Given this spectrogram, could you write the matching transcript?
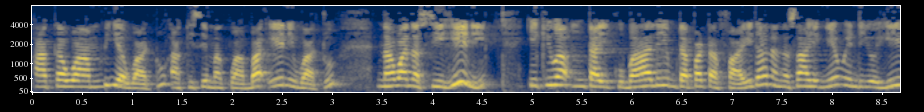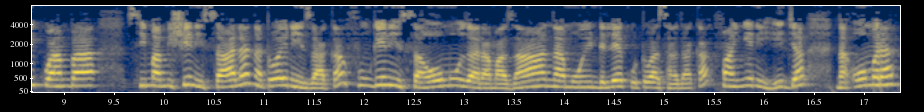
akawaambia watu akisema kwamba eni watu na wanasihini ikiwa mtaikubali mtapata faida na nasaha yenyewe ndiyo hii kwamba simamisheni sala na toeni zaka fungeni saumu za ramadhan na muendelee kutoa sadaka fanyeni hija na umra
